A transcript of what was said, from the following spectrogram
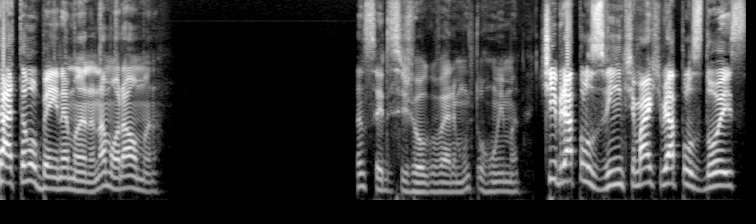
Já tamo bem, né, mano? Na moral, mano. Cansei desse jogo, velho. Muito ruim, mano. Tibrar pelos 20, Marte tibrar pelos 2.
